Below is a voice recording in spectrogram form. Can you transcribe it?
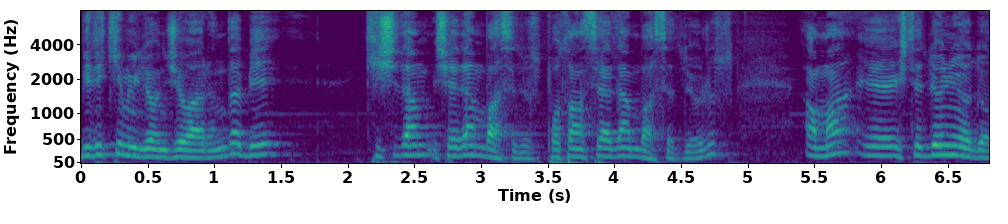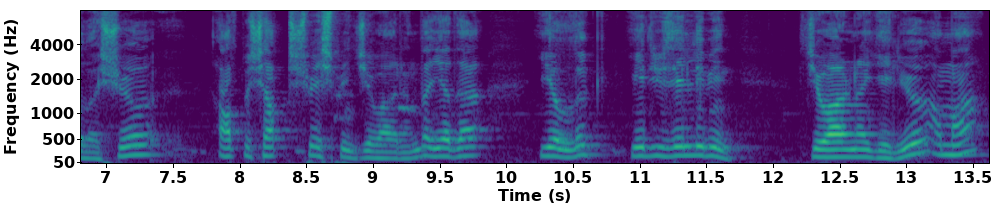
1-2 milyon civarında bir kişiden şeyden bahsediyoruz. Potansiyelden bahsediyoruz. Ama e, işte dönüyor dolaşıyor 60-65 bin civarında ya da yıllık 750 bin civarına geliyor ama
